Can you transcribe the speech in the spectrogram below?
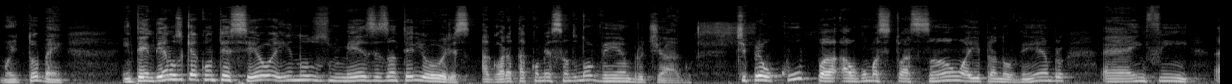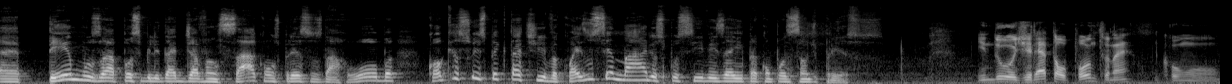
Muito bem. Entendemos o que aconteceu aí nos meses anteriores. Agora está começando novembro, Tiago. Te preocupa alguma situação aí para novembro? É, enfim, é, temos a possibilidade de avançar com os preços da arroba? Qual que é a sua expectativa? Quais os cenários possíveis aí para composição de preços? Indo direto ao ponto, né? Como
